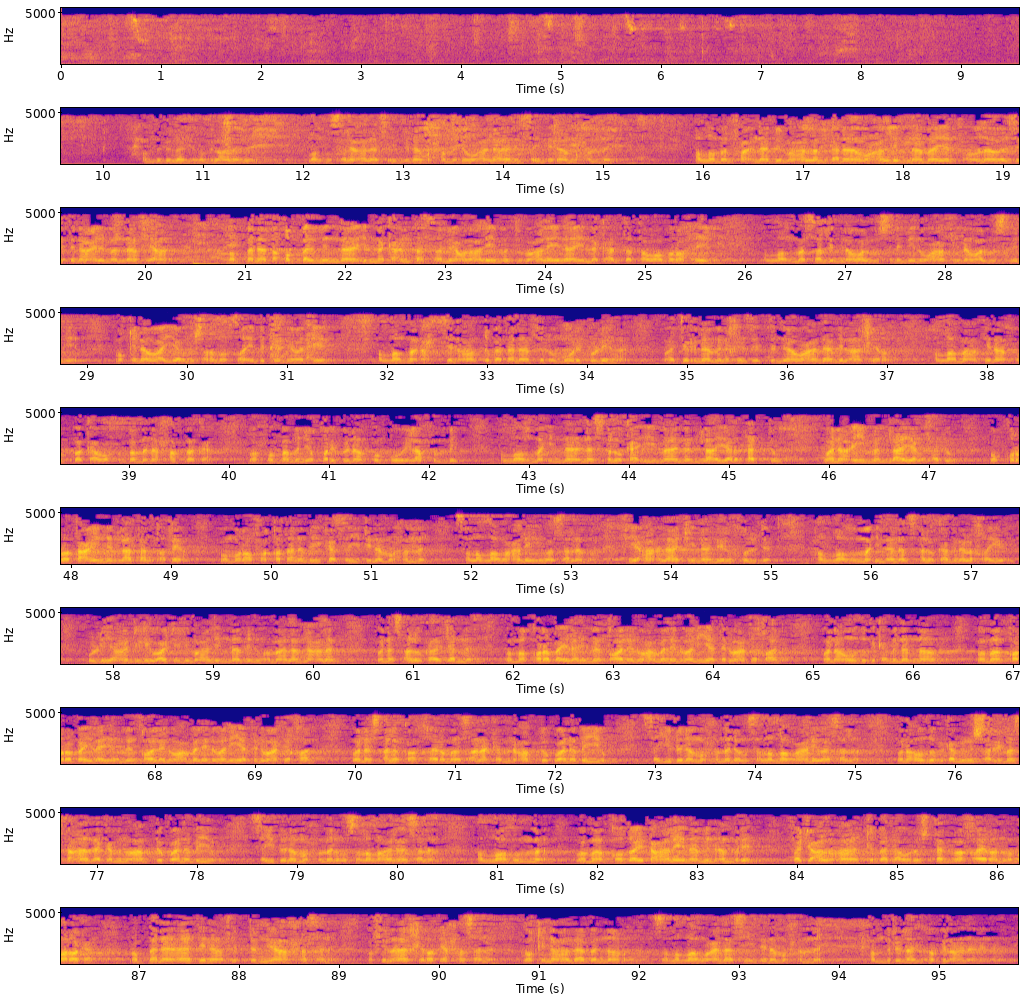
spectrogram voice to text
الحمد لله رب العالمين اللهم صل على سيدنا محمد وعلى آل سيدنا محمد. اللهم انفعنا بما علمتنا وعلمنا ما ينفعنا وزدنا علما نافعا. ربنا تقبل منا إنك أنت السميع العليم وتب علينا إنك أنت التواب الرحيم. اللهم سلمنا والمسلمين وعافنا والمسلمين وقنا وإياهم شر مصائب الدنيا والدين. اللهم أحسن عاقبتنا في الأمور كلها وأجرنا من خزي الدنيا وعذاب الآخرة. اللهم أعطنا حبك وحب من أحبك وحب من يقربنا حبه إلى حبك اللهم إنا نسألك إيمانا لا يرتد ونعيما لا ينفد وقرة عين لا تنقطع ومرافقة نبيك سيدنا محمد صلى الله عليه وسلم في أعلى جنان الخلد اللهم نسألك من الخير. كل عجل وأجل ما علمنا منه وما لم نعلم. ونسألك الجنة وما قرب إليه من قول وعمل ونية واعتقاد. ونعوذ بك من النار وما قرب إليه من قول وعمل ونية واعتقاد. ونسألك خير ما سألك من عبدك ونبيك سيدنا محمد صلى الله عليه وسلم. ونعوذ بك من شر ما استعاذك منه عبدك ونبيك سيدنا محمد صلى الله عليه وسلم. اللهم وما قضيت علينا من أمر فاجعل عاقبته رشدا وخيرا وبركة. ربنا آتنا في الدنيا حسنة وفي الآخرة حسنة وقنا عذاب النار. صلى الله على سيدنا محمد. الحمد لله رب العالمين.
